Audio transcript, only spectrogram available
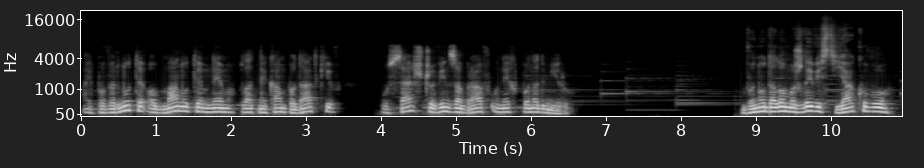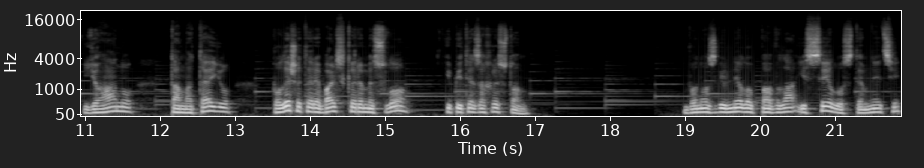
а й повернути обманутим ним платникам податків усе, що він забрав у них понад міру. Воно дало можливість Якову, Йоанну та Матею полишити рибальське ремесло і піти за Христом. Воно звільнило Павла і силу з темниці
